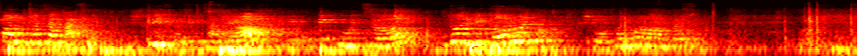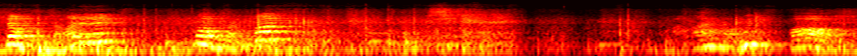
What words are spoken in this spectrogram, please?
m-am dus acasă. Știți că viața mea, micuță, dormitorul și o fământă. Dăm pijamalele, m-am dus în pat și ce să vezi? Apar că aud pași.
